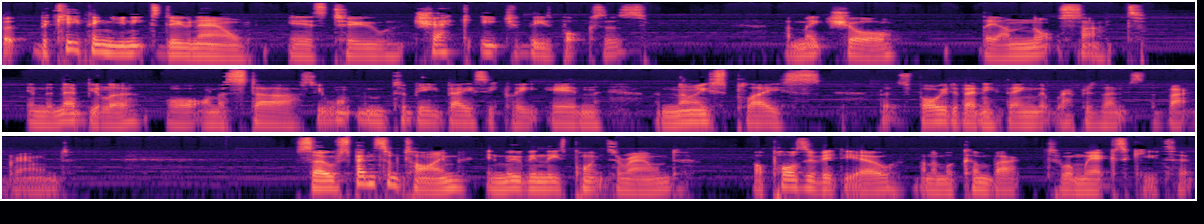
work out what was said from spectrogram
but the key thing you need to do now is to check each of these boxes and make sure they are not sat in the nebula or on a star. So you want them to be basically in a nice place that's void of anything that represents the background. So spend some time in moving these points around. I'll pause the video and then we'll come back to when we execute it.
